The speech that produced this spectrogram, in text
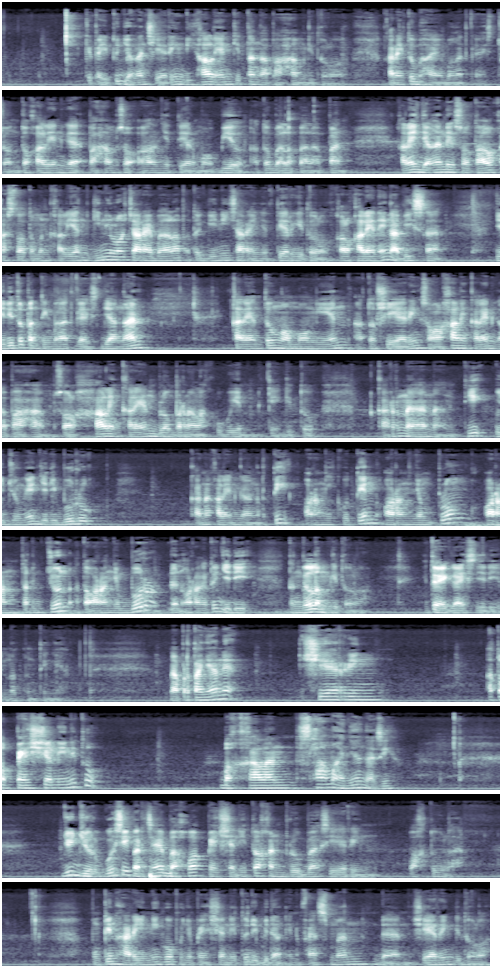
kita itu jangan sharing di hal yang kita nggak paham gitu loh. Karena itu bahaya banget guys. Contoh kalian nggak paham soal nyetir mobil atau balap-balapan kalian jangan deh so tau kasih tau teman kalian gini loh cara balap atau gini cara nyetir gitu loh. Kalau kalian nggak bisa. Jadi itu penting banget guys. Jangan kalian tuh ngomongin atau sharing soal hal yang kalian gak paham soal hal yang kalian belum pernah lakuin kayak gitu. Karena nanti ujungnya jadi buruk. Karena kalian gak ngerti orang ngikutin orang nyemplung orang terjun atau orang nyebur dan orang itu jadi tenggelam gitu loh. Itu ya guys jadi not pentingnya. Nah pertanyaannya sharing atau passion ini tuh bakalan selamanya nggak sih? Jujur gue sih percaya bahwa passion itu akan berubah seiring waktu lah. Mungkin hari ini gue punya passion itu di bidang investment dan sharing gitu loh.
